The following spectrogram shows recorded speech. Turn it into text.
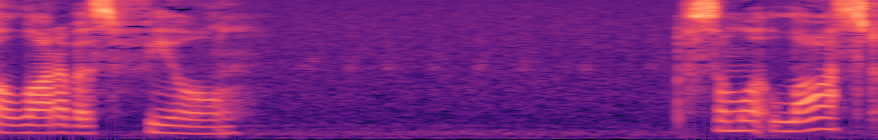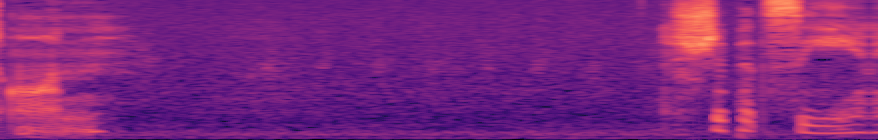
a lot of us feel somewhat lost on. Ship at sea.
